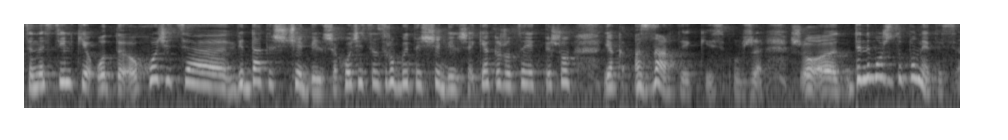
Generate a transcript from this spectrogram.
це настільки, от е, хочеться віддати ще більше, хочеться зробити ще більше. Як я кажу, це як пішов, як азарт якийсь вже. Що е, ти не можеш зупинитися.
